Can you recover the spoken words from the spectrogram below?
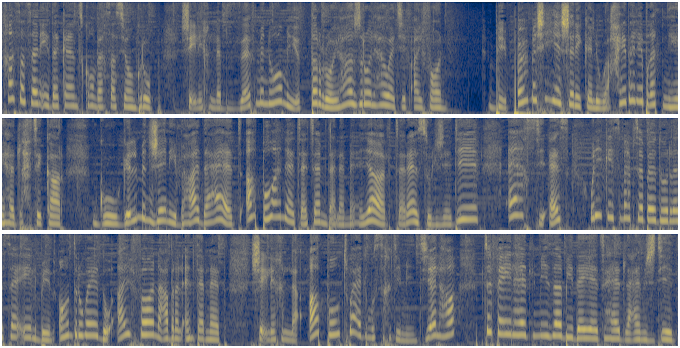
خاصة إذا كانت conversation groupe شيء اللي خلى بزاف منهم يضطروا يهاجروا لهواتف ايفون Beeper ماشي هي الشركة الوحيدة اللي بغات تنهي هذا الاحتكار. جوجل من جانبها دعات أبل أنها تعتمد على معيار تراسل جديد RCS واللي كيسمح بتبادل الرسائل بين أندرويد وآيفون عبر الإنترنت. الشيء اللي خلى أبل توعد المستخدمين ديالها بتفعيل هذه الميزة بداية هذا العام الجديد.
